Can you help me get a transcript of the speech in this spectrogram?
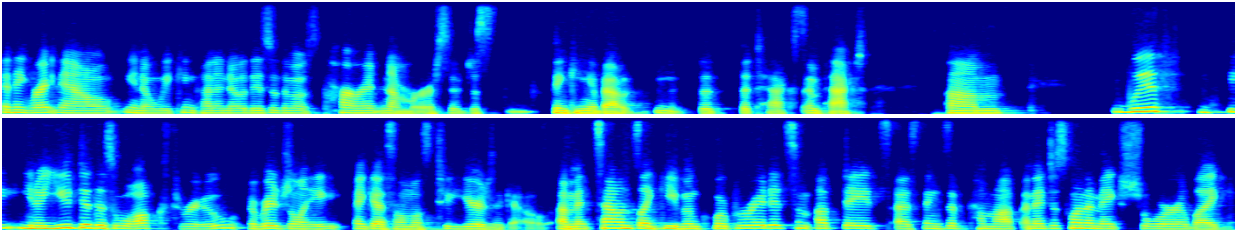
I think right now, you know, we can kind of know these are the most current numbers. So just thinking about the, the tax impact. Um, with, the- you know, you did this walkthrough originally, I guess, almost two years ago. Um, it sounds like you've incorporated some updates as things have come up, and I just want to make sure, like,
